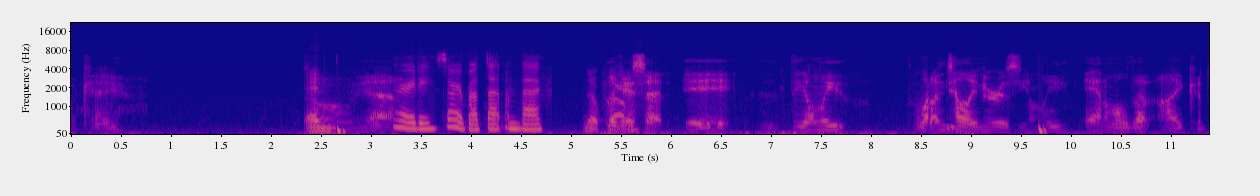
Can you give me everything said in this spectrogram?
Okay. And So, yeah, Alrighty. Sorry about that. I'm back. no problem. like. I said, it, the only what I'm telling her is the only animal that I could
